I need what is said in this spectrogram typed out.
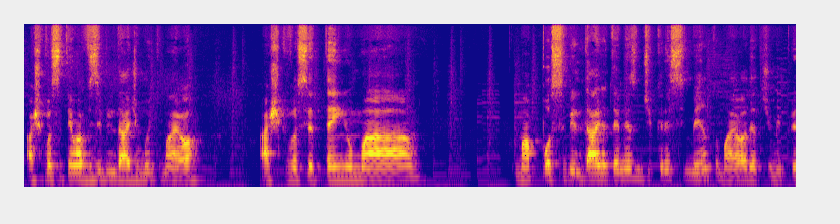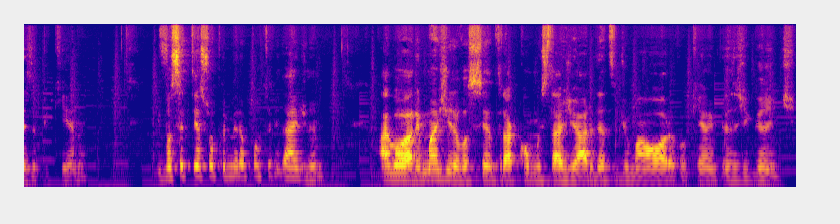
Acho que você tem uma visibilidade muito maior. Acho que você tem uma uma possibilidade até mesmo de crescimento maior dentro de uma empresa pequena e você ter a sua primeira oportunidade, né? Agora, imagina você entrar como estagiário dentro de uma Oracle, que é uma empresa gigante.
